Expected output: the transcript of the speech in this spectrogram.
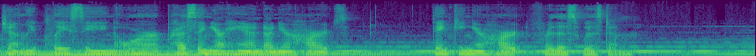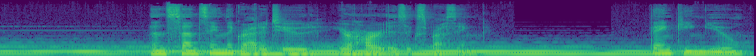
Gently placing or pressing your hand on your heart, thanking your heart for this wisdom. Then sensing the gratitude your heart is expressing, thanking you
